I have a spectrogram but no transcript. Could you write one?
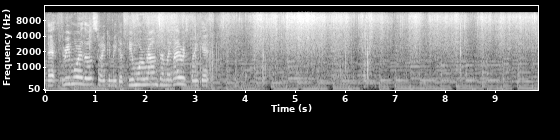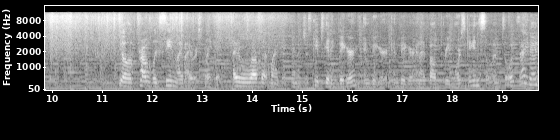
I got three more of those so I can make a few more rounds on my virus blanket. You'll have probably seen my virus blanket. I love that blanket and it just keeps getting bigger and bigger and bigger and I found three more skeins so I'm so excited.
